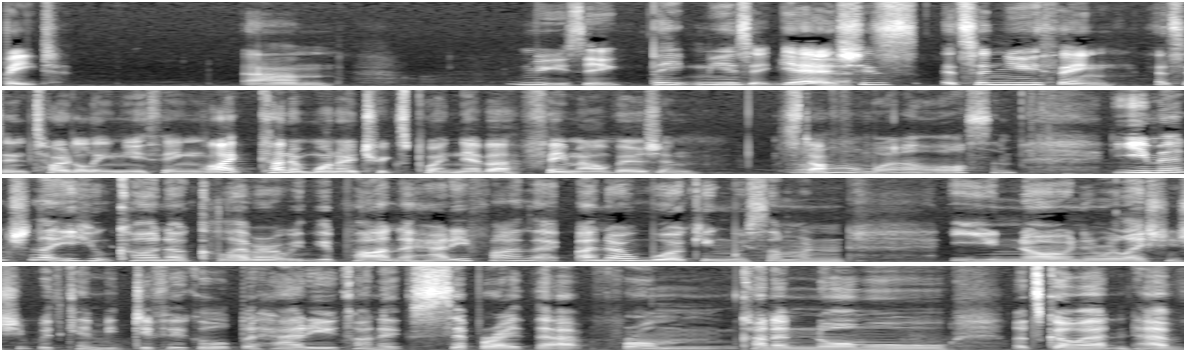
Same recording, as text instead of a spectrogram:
beat um, Music. beat music. Yeah, she's it's a new thing. It's a totally new thing. Like kind of Oneohtrix Point Never female version stuff. Oh wow, awesome! You mentioned that you can kind of collaborate with your partner. How do you find that? I know working with someone you know in a relationship with can be difficult, but how do you kind of separate that from kind of normal, let's go out and have,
